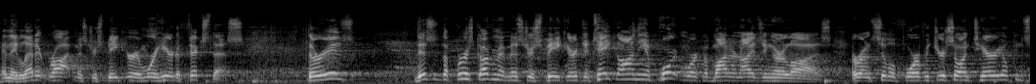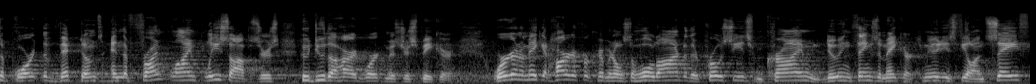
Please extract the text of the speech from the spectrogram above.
and they let it rot, Mr. Speaker, and we're here to fix this. There is this is the first government, Mr. Speaker, to take on the important work of modernizing our laws around civil forfeiture so Ontario can support the victims and the frontline police officers who do the hard work, Mr. Speaker. We're going to make it harder for criminals to hold on to their proceeds from crime and doing things that make our communities feel unsafe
